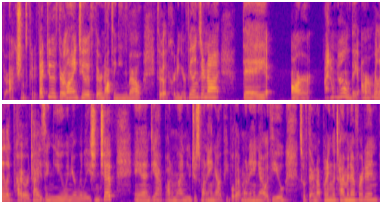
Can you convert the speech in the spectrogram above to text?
their actions could affect you, if they're lying to you, if they're not thinking about if they're like hurting your feelings or not, they aren't I don't know, they aren't really like prioritizing you and your relationship. And yeah, bottom line, you just want to hang out with people that want to hang out with you. So if they're not putting the time and effort in,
